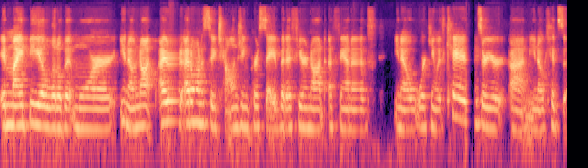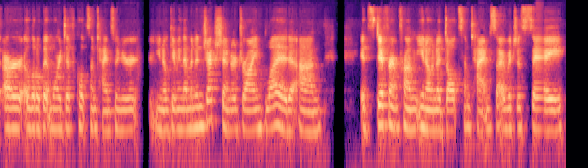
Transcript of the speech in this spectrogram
it might be a little bit more you know not i, I don't want to say challenging per se but if you're not a fan of you know working with kids or your um, you know kids are a little bit more difficult sometimes when you're you know giving them an injection or drawing blood um, it's different from you know an adult sometimes. So i would just say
